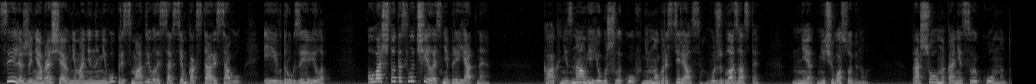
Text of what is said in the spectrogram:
Циля же, не обращая внимания на него, присматривалась совсем как старый Савул и вдруг заявила «У вас что-то случилось неприятное». Как не знал ее Башлыков, немного растерялся, вот же глазастая. Нет, ничего особенного. Прошел, наконец, свою комнату.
